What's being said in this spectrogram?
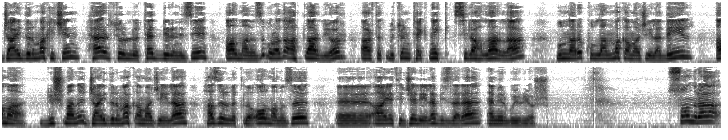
caydırmak için her türlü tedbirinizi almanızı burada atlar diyor. Artık bütün teknik silahlarla bunları kullanmak amacıyla değil ama düşmanı caydırmak amacıyla hazırlıklı olmamızı e, ayeti celile bizlere emir buyuruyor. Sonra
